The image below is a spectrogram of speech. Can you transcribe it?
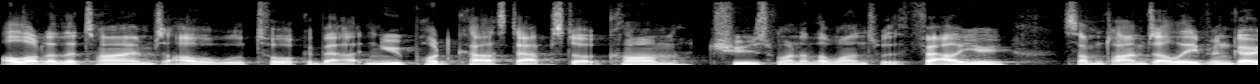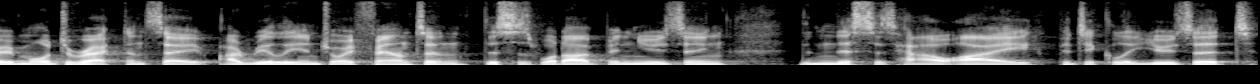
A lot of the times I will talk about newpodcastapps.com, choose one of the ones with value. Sometimes I'll even go more direct and say, I really enjoy Fountain. This is what I've been using. Then this is how I particularly use it.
